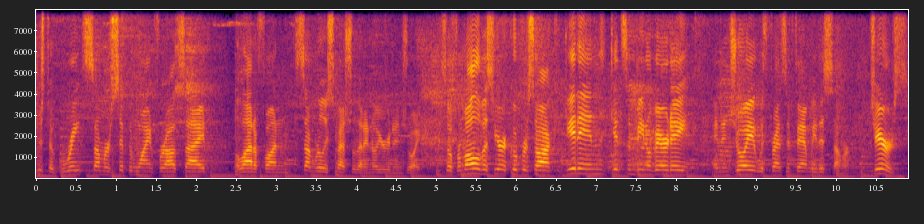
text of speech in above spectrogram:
Just a great summer sipping wine for outside. A lot of fun, something really special that I know you're gonna enjoy. So from all of us here at Cooper's Hawk, get in, get some Vinho Verde, and enjoy it with friends and family this summer. Cheers.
